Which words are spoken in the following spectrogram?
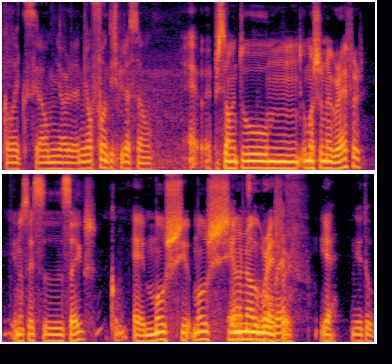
qual é que será o melhor, a melhor fonte de inspiração? É, é principalmente o, hum, o Motionographer, eu não sei se segues, Como? é motion, Motionographer. Yeah. no YouTube.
